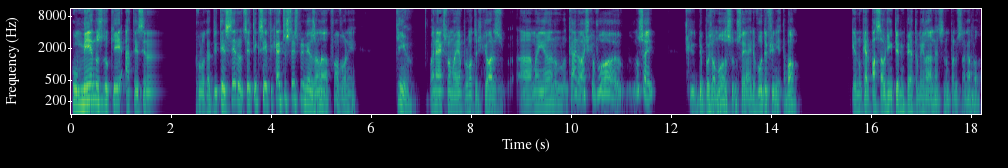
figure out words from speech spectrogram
com menos do que a terceira colocado. De terceiro, você tem que ficar entre os três primeiros, Alain, por favor, hein? Quinho, vai na Expo amanhã por volta de que horas? Amanhã, cara, eu acho que eu vou, não sei. Acho que depois do almoço, não sei, ainda vou definir, tá bom? Porque eu não quero passar o dia inteiro em pé também lá, né? Senão para não estragar a prova.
